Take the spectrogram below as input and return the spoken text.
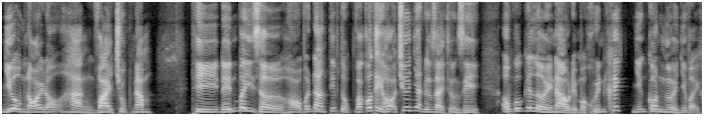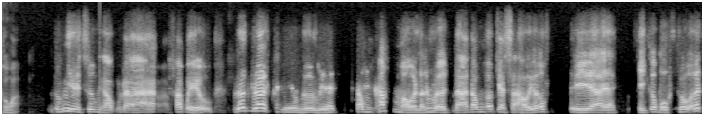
như ông nói đó, hàng vài chục năm, thì đến bây giờ họ vẫn đang tiếp tục và có thể họ chưa nhận được giải thưởng gì. Ông có cái lời nào để mà khuyến khích những con người như vậy không ạ? Đúng như Xuân Ngọc đã phát biểu, rất rất nhiều người Việt trong khắp mọi lĩnh vực đã đóng góp cho xã hội Úc. Thì à, chỉ có một số ít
